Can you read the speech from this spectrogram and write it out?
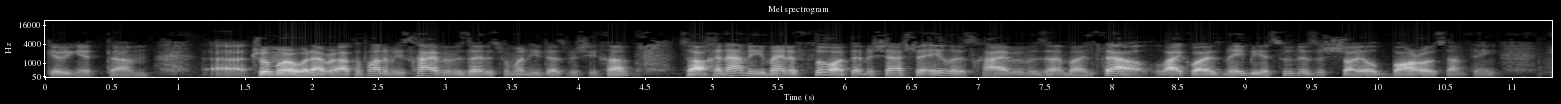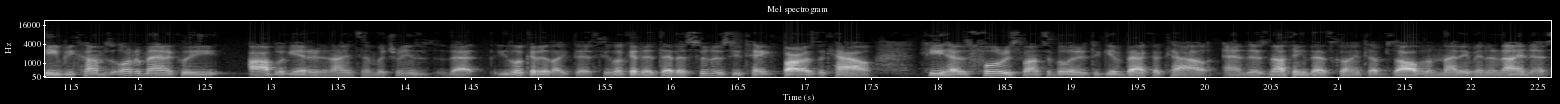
giving it um, uh, truma or whatever. Al kapanim he's chayiv mezainis from when he does mishicha. So achanami you might have thought that mishash she'ela is chayiv mezainis. Likewise, maybe as soon as a shayel borrows something, he becomes automatically obligated in Einsim, which means that you look at it like this. You look at it that as soon as he take borrows the cow, he has full responsibility to give back a cow, and there's nothing that's going to absolve him, not even an Inus.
